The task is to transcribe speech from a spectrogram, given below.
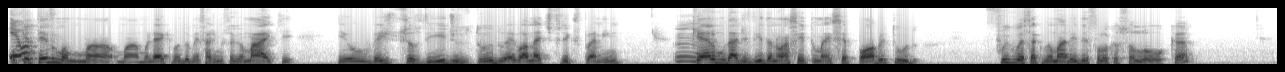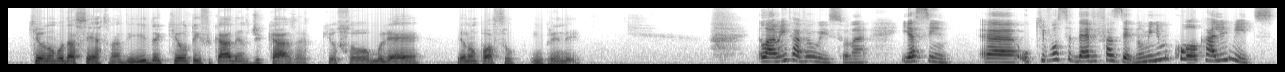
Porque Eu, teve uma, uma, uma mulher que mandou mensagem no Instagram, Mike, eu vejo seus vídeos e tudo, é igual a Netflix pra mim. Hum. Quero mudar de vida, não aceito mais ser pobre e tudo. Fui conversar com meu marido, ele falou que eu sou louca, que eu não vou dar certo na vida, que eu tenho que ficar dentro de casa, que eu sou mulher, eu não posso empreender. Lamentável isso, né? E assim, é, o que você deve fazer? No mínimo, colocar limites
